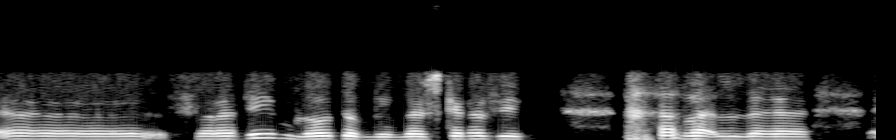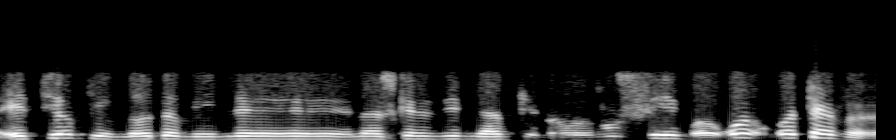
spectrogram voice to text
אה, ספרדים לא דומים לאשכנזים, אבל אה, אתיופים לא דומים לאשכנזים גם כן, או רוסים, או וואטאבר.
